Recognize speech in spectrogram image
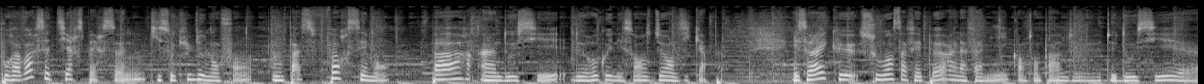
Pour avoir cette tierce personne qui s'occupe de l'enfant, on passe forcément par un dossier de reconnaissance de handicap. Et c'est vrai que souvent ça fait peur à la famille quand on parle de, de dossier euh,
